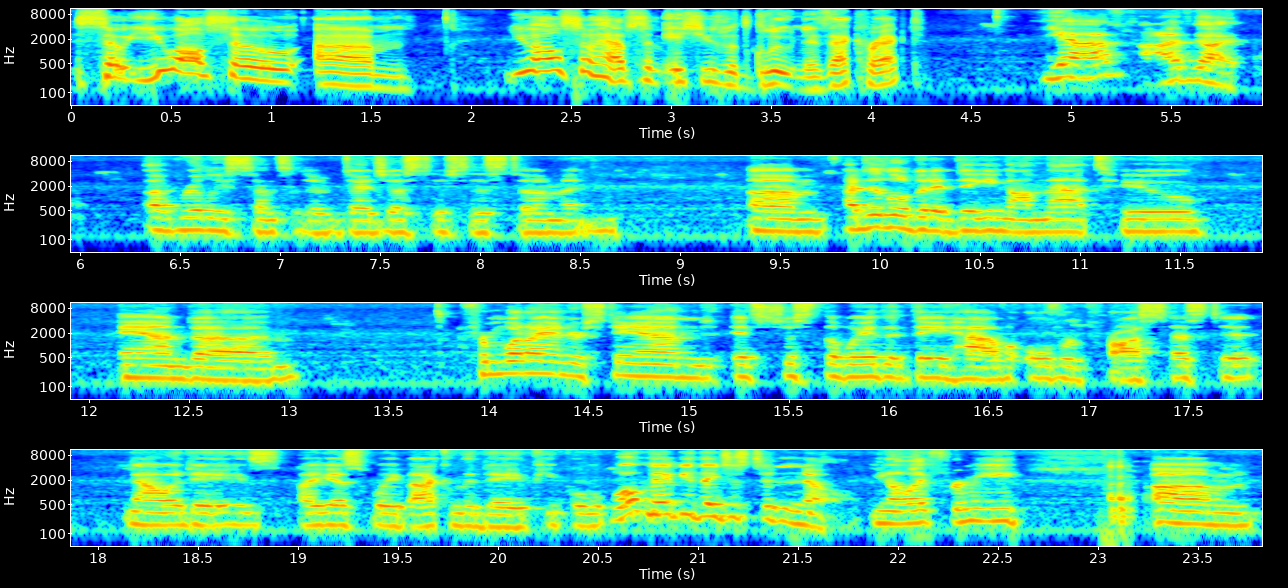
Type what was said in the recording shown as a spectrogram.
so you also um, you also have some issues with gluten. Is that correct? yeah I've, I've got a really sensitive digestive system. And um, i did a little bit of digging on that too. And um, from what i understand it's just the way that they have over processed it nowadays. I guess way back in the day people well maybe they just didn't know. You know like for me um,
